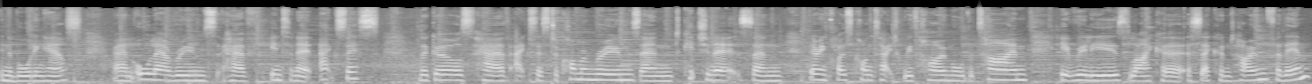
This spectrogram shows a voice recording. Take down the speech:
in the boarding house. Um, all our rooms have internet access. The girls have access to common rooms and kitchenettes and they're in close contact with home all the time. It really is like a, a second home for them.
